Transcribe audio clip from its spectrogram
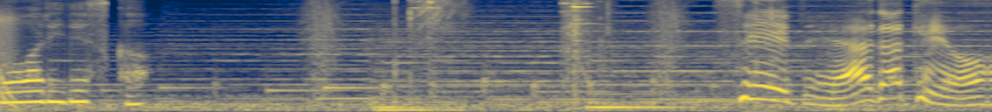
終わりですか？せいぜいあがけよ。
